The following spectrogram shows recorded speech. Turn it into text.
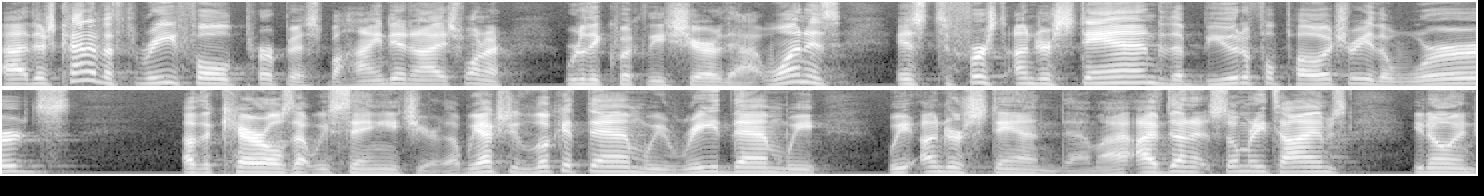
uh, there's kind of a threefold purpose behind it, and I just want to really quickly share that. One is, is to first understand the beautiful poetry, the words of the carols that we sing each year. That we actually look at them, we read them, we, we understand them. I, have done it so many times, you know, in,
